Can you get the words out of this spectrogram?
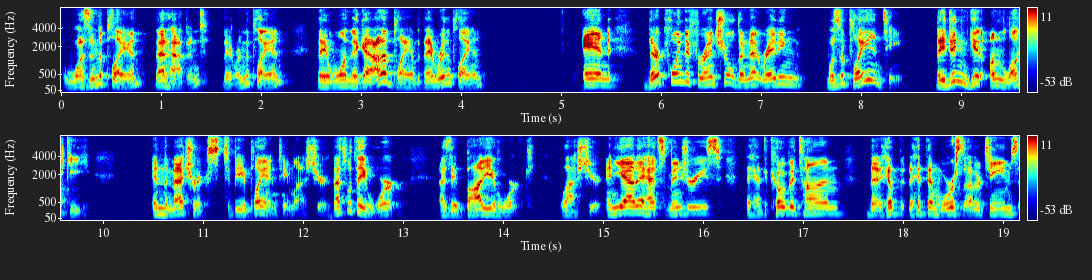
was in the play-in. That happened. They were in the play-in. They won. They got out of the play-in, but they were in the play-in. And their point differential, their net rating was a play-in team. They didn't get unlucky in the metrics to be a play-in team last year. That's what they were as a body of work last year. And yeah, they had some injuries. They had the COVID time that hit, that hit them worse than other teams.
